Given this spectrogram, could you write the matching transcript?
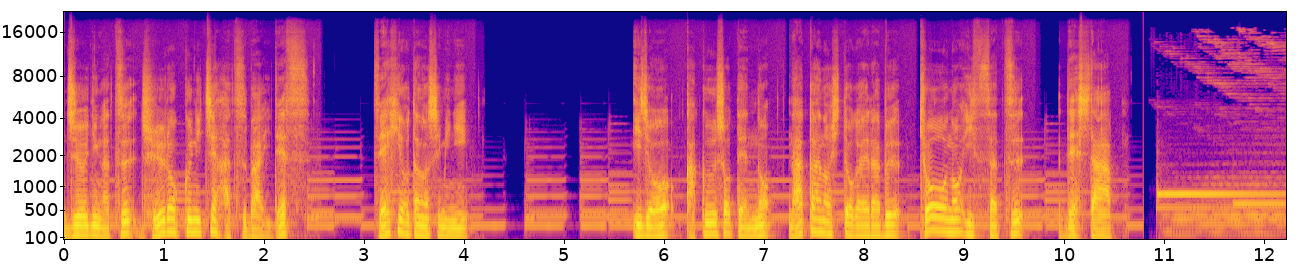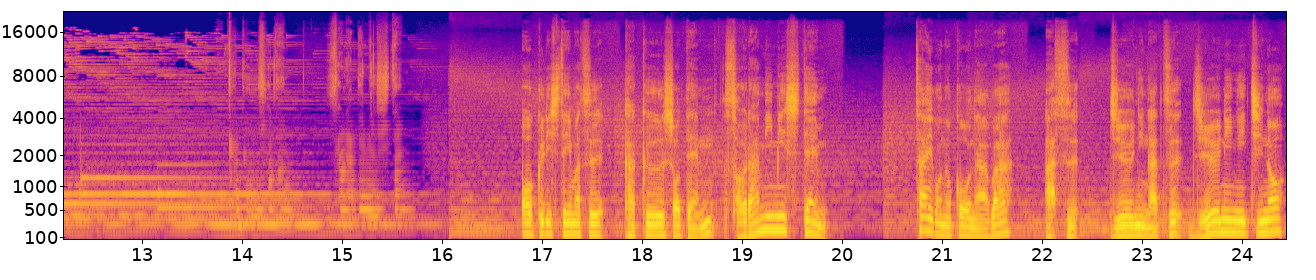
12月16日発売です。ぜひお楽しみに。以上、架空書店の中の人が選ぶ今日の一冊でした。お送りしています架空書店空耳視点最後のコーナーは明日12月12日の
